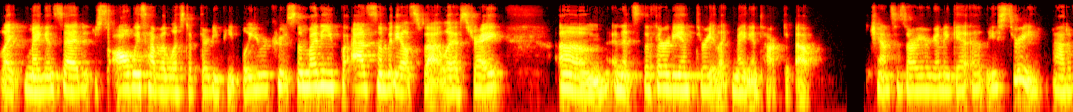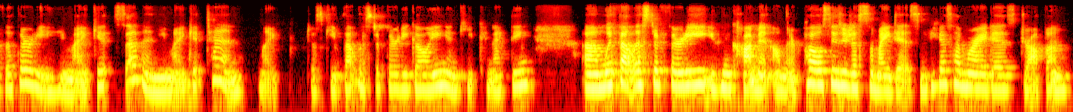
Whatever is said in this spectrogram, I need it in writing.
Like Megan said, just always have a list of 30 people. You recruit somebody, you add somebody else to that list, right? Um, and it's the 30 and three, like Megan talked about. Chances are you're going to get at least three out of the 30. You might get seven, you might get 10. Like, just keep that list of 30 going and keep connecting. Um, with that list of 30, you can comment on their posts. These are just some ideas. And if you guys have more ideas, drop them.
